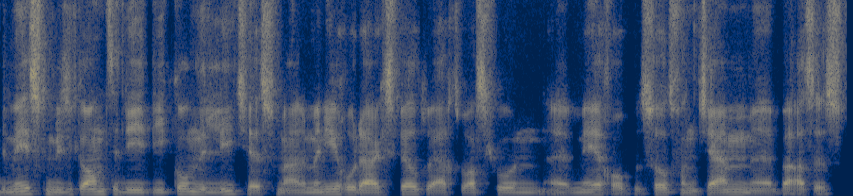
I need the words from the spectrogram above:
de meeste muzikanten die, die konden liedjes, maar de manier hoe daar gespeeld werd, was gewoon eh, meer op een soort van jam-basis.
